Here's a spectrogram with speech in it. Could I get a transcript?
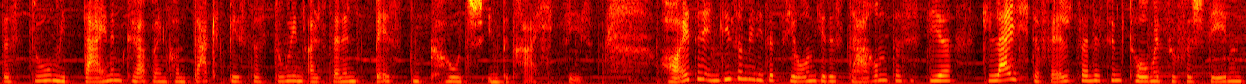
dass du mit deinem Körper in Kontakt bist, dass du ihn als deinen besten Coach in Betracht ziehst. Heute in dieser Meditation geht es darum, dass es dir leichter fällt, seine Symptome zu verstehen. Und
